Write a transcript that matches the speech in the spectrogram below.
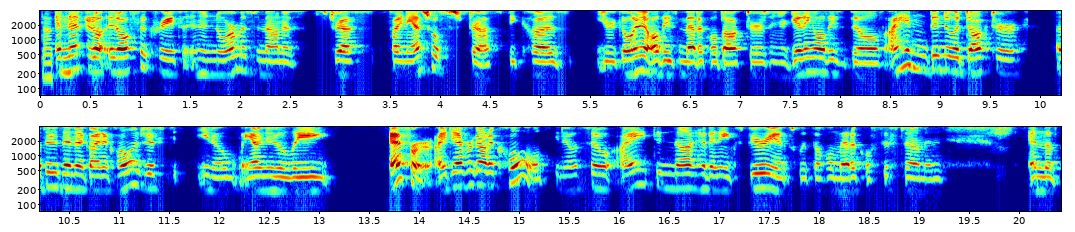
That's... And then it, it also creates an enormous amount of stress, financial stress, because you're going to all these medical doctors and you're getting all these bills. I hadn't been to a doctor other than a gynecologist, you know, annually ever. I never got a cold, you know, so I did not have any experience with the whole medical system and and the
